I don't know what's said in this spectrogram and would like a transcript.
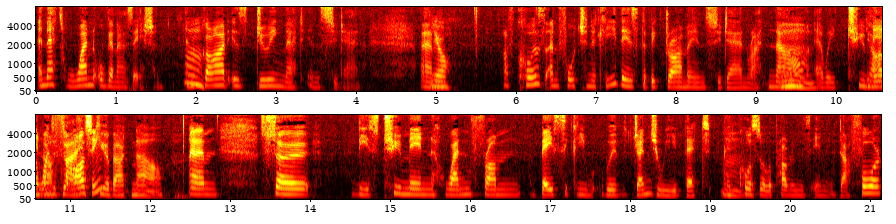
And that's one organization. And Hmm. God is doing that in Sudan. Um, Yeah. Of course, unfortunately, there's the big drama in Sudan right now, Mm. and where two Yeah, men I wanted to ask you about now. Um, so these two men, one from basically with Janjaweed that, that Mm. caused all the problems in Darfur,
